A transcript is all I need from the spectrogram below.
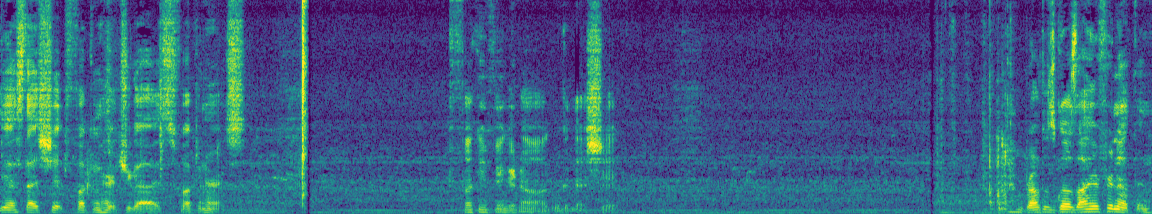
Yes, that shit fucking hurts, you guys. Fucking hurts. Fucking finger dog. Look at that shit. Brought those gloves out here for nothing.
